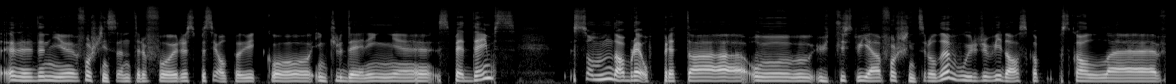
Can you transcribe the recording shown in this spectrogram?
eh, det nye forskningssenteret for spesialpedagogikk og inkludering, SPEDAMES, som da ble oppretta og utlyst via Forskningsrådet, hvor vi da skal, skal eh,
